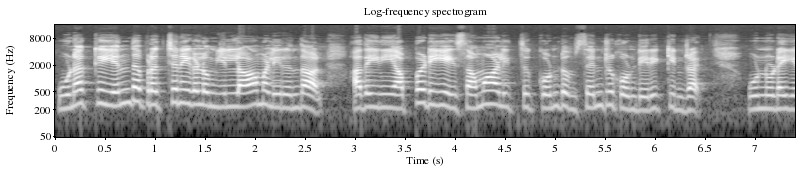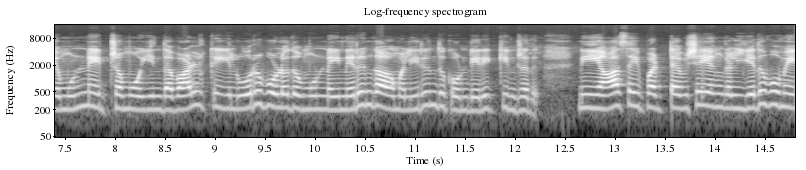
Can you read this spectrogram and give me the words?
உனக்கு எந்த பிரச்சனைகளும் இல்லாமல் இருந்தால் அதை நீ அப்படியே சமாளித்து கொண்டும் சென்று கொண்டிருக்கின்றாய். உன்னுடைய முன்னேற்றமோ இந்த வாழ்க்கையில் ஒருபொழுதும் உன்னை நெருங்காமல் இருந்து கொண்டிருக்கின்றது. நீ ஆசைப்பட்ட விஷயங்கள் எதுவுமே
